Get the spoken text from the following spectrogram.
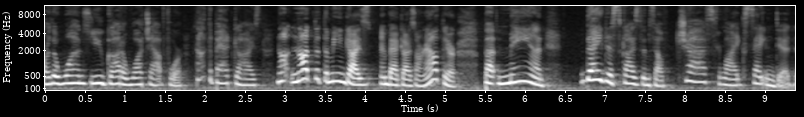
are the ones you got to watch out for. Not the bad guys. Not, not that the mean guys and bad guys aren't out there, but man, they disguise themselves just like Satan did.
